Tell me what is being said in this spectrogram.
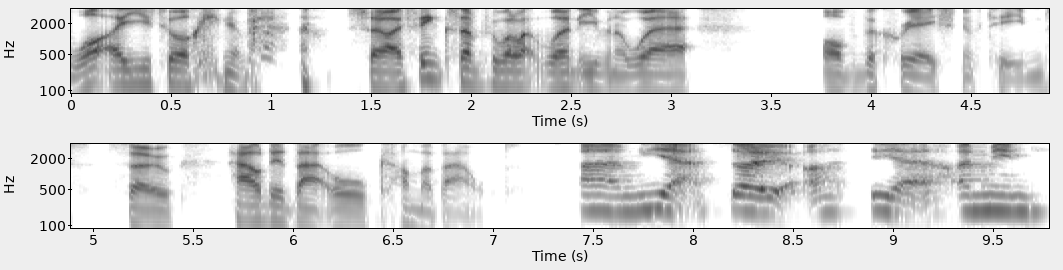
what are you talking about? so I think some people weren't even aware of the creation of teams. So how did that all come about? Um, yeah. So uh, yeah, I mean,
